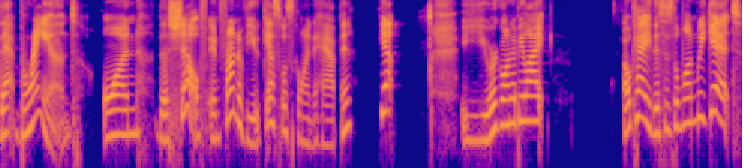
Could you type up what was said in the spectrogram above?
that brand on the shelf in front of you, guess what's going to happen? Yep. You're going to be like, okay, this is the one we get.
